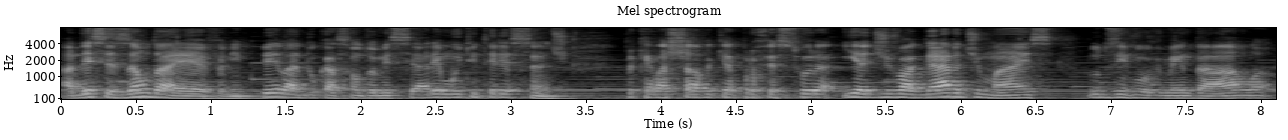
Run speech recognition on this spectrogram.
A decisão da Evelyn pela educação domiciliar é muito interessante, porque ela achava que a professora ia devagar demais no desenvolvimento da aula,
